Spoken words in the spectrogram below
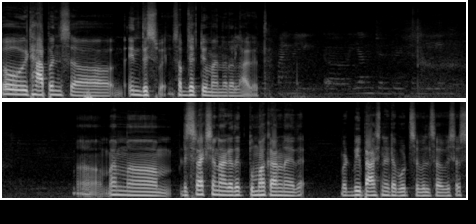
So it happens in this way subjective ಮ್ಯಾನರಲ್ಲಿ ಆಗುತ್ತೆ. ಫೈನಲಿ ಯಂಗ್ ಜನ್ರೇಷನ್ಗೆ ಏನು ಮ್ಯಾಮ್ ಡಿಸ್ಟ್ರಾಕ್ಷನ್ ಆಗೋದಕ್ಕೆ ತುಂಬ ಕಾರಣ ಇದೆ. But be passionate about civil services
